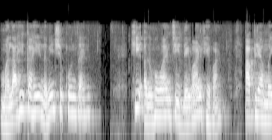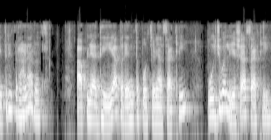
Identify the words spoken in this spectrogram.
मलाही काही नवीन शिकून जाईल. ही अनुभवांची देवाणघेवाण आपल्या मैत्रीत राहणारच. आपल्या ध्येयापर्यंत पोचण्यासाठी उज्ज्वल यशासाठी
